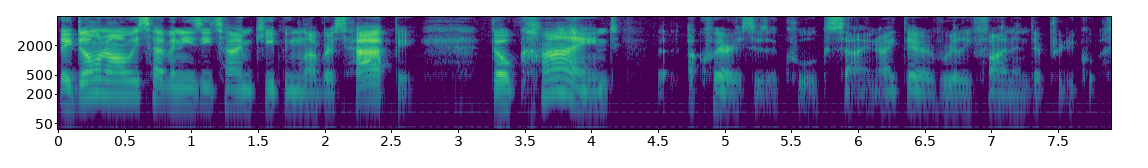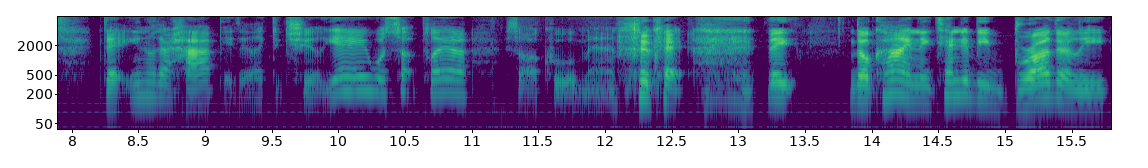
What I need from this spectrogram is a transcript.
They don't always have an easy time keeping lovers happy. Though kind, Aquarius is a cool sign, right? They're really fun and they're pretty cool. They, you know, they're happy. They like to chill. Yay, what's up, player? It's all cool, man. okay, they, though kind, they tend to be brotherly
